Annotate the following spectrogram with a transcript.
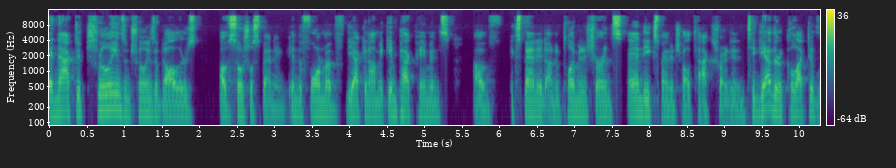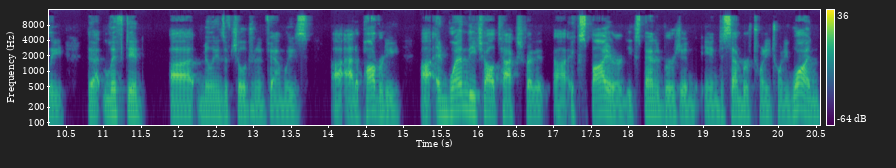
enacted trillions and trillions of dollars of social spending in the form of the economic impact payments, of expanded unemployment insurance and the expanded child tax credit. And together, collectively, that lifted uh, millions of children and families uh, out of poverty. Uh, and when the child tax credit uh, expired, the expanded version in December of 2021,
